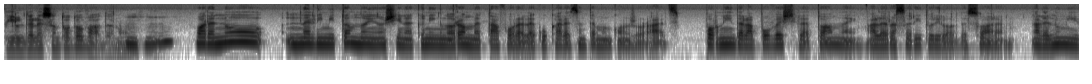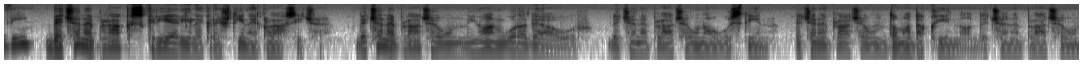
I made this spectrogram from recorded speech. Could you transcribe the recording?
Pildele sunt o dovadă, nu? Uh-huh. Oare nu ne limităm noi înșine când ignorăm metaforele cu care suntem înconjurați? pornind de la poveștile toamnei, ale răsăriturilor de soare, ale lumii vii. De ce ne plac scrierile creștine clasice? De ce ne place un Ioan Gură de Aur? De ce ne place un Augustin? De ce ne place un Toma d'Aquino? De ce ne place un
